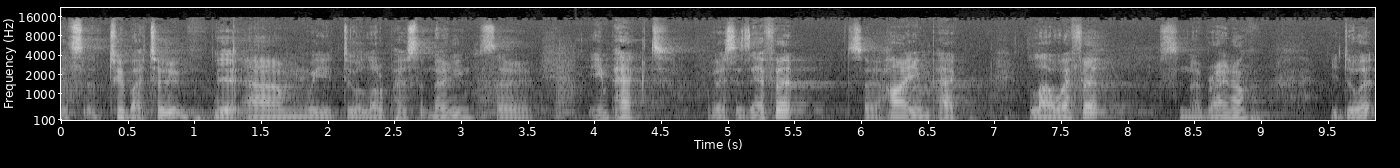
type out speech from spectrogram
it's a two by two. Yeah. Um, we do a lot of post-it noting. So impact versus effort. So high impact, low effort. It's a no-brainer. You do it.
